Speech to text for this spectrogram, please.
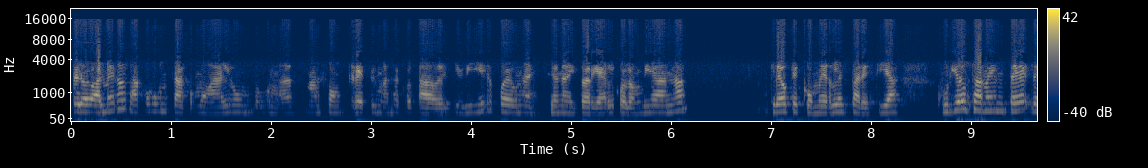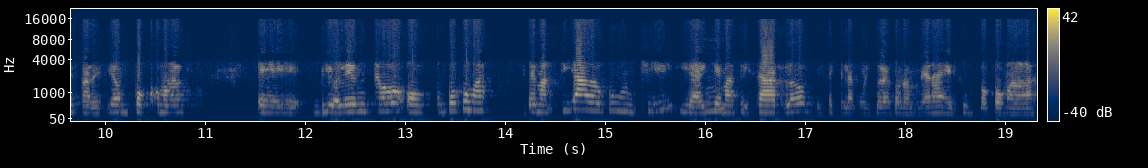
pero al menos apunta como algo un poco más, más concreto y más acotado. El vivir fue una decisión editorial colombiana. Creo que comer les parecía, curiosamente, les parecía un poco más eh, violento o un poco más demasiado punchy y hay que matizarlo. Dice que la cultura colombiana es un poco más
